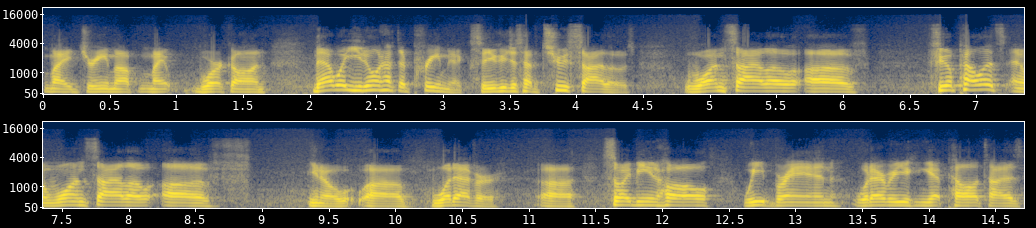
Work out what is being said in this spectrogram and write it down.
might dream up, might work on. That way you don't have to premix. So you could just have two silos. One silo of fuel pellets and one silo of, you know, uh, whatever. Uh, soybean hull, wheat bran, whatever you can get pelletized.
